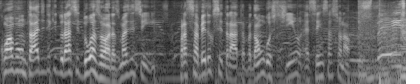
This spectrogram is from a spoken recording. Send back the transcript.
com a vontade de que durasse duas horas. Mas assim, pra saber do que se trata, pra dar um gostinho, é sensacional. Space,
